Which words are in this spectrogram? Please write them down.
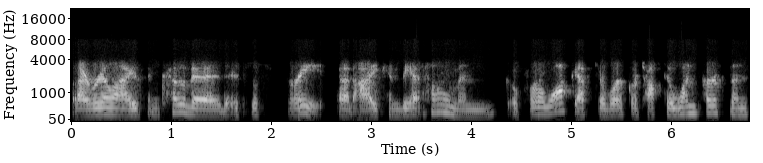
but I realized in COVID, it's just great that I can be at home and go for a walk after work or talk to one person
